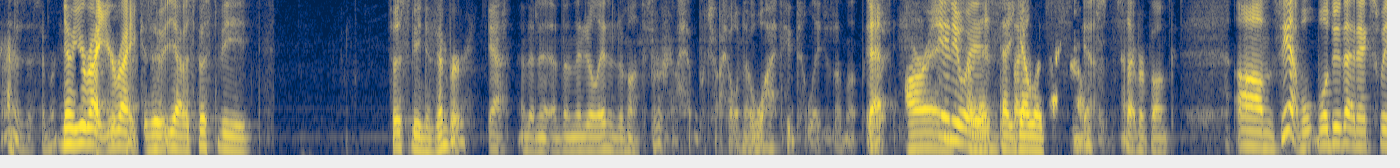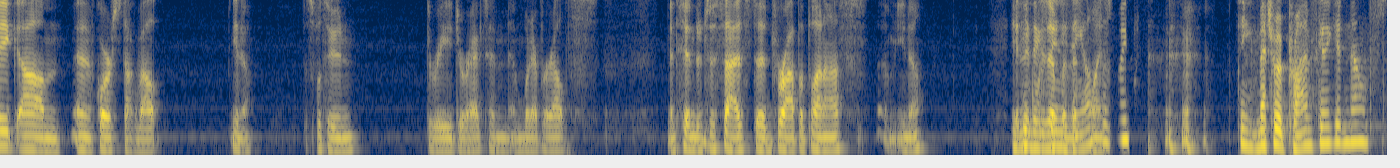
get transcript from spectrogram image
I think it was December. No, you're right. You're right. Because yeah, it was supposed to be supposed to be November. Yeah, and then and then they delayed it a month for which I don't know why they delayed it a month. That orange, anyway, or that, that yellow yeah, background. cyberpunk. Um, so yeah, we'll we'll do that next week. Um, and of course talk about you know Splatoon three direct and, and whatever else Nintendo decides to drop upon us. Um, you know, You think we'll see up at anything else point. this week? think Metroid Prime's gonna get announced?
